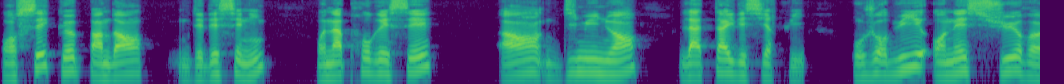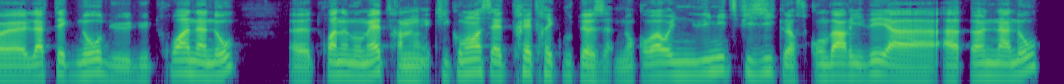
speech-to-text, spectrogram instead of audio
On sait que pendant des décennies, on a progressé en diminuant la taille des circuits. Aujourd'hui, on est sur euh, la techno du, 3 nano, 3 euh, nanomètres, hein, qui commence à être très très coûteuse. Donc on va avoir une limite physique lorsqu'on va arriver à, 1 nano.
